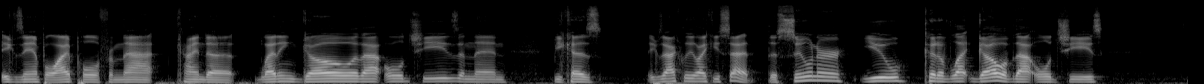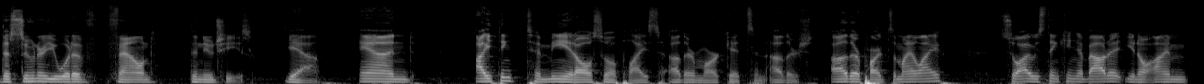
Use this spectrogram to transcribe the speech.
example i pull from that kind of letting go of that old cheese and then because exactly like you said the sooner you could have let go of that old cheese the sooner you would have found the new cheese Yeah. And I think to me it also applies to other markets and other other parts of my life. So I was thinking about it, you know, I'm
